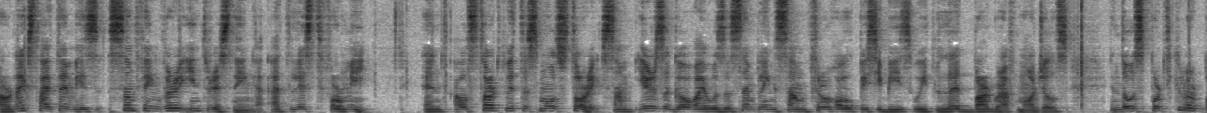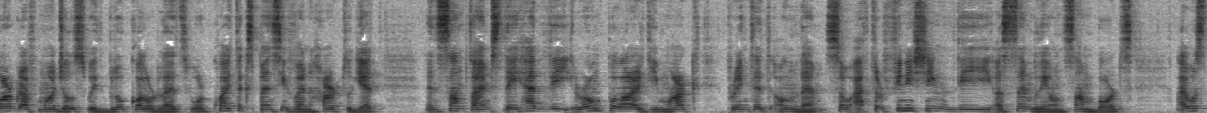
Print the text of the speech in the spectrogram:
Our next item is something very interesting, at least for me. And I'll start with a small story. Some years ago I was assembling some through-hole PCBs with LED bar graph modules and those particular bar graph modules with blue color LEDs were quite expensive and hard to get and sometimes they had the wrong polarity mark printed on them. So after finishing the assembly on some boards I was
